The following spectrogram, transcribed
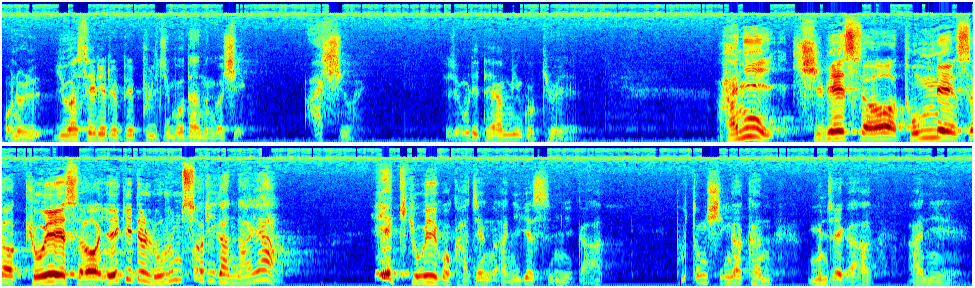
오늘 유아 세례를 베풀지 못하는 것이 아쉬워요. 요즘 우리 대한민국 교회 아니 집에서 동네에서 교회에서 애기들 울음소리가 나야 이게 교회고 가정 아니겠습니까? 보통 심각한 문제가 아니에요.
